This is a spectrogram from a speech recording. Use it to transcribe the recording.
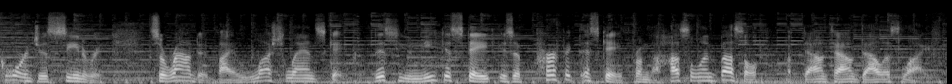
gorgeous scenery. Surrounded by lush landscape, this unique estate is a perfect escape from the hustle and bustle of downtown Dallas life.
